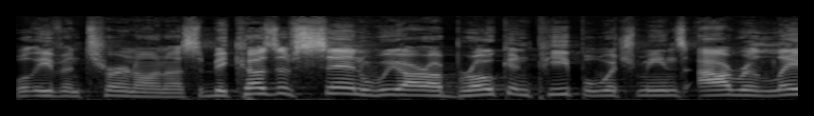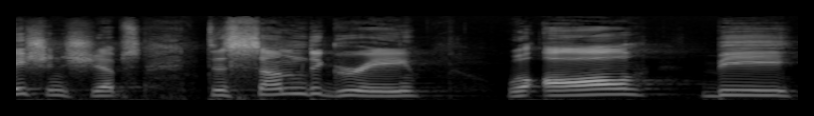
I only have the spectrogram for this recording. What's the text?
will even turn on us. Because of sin, we are a broken people, which means our relationships, to some degree, will all be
